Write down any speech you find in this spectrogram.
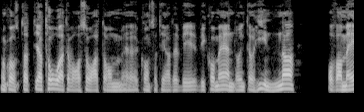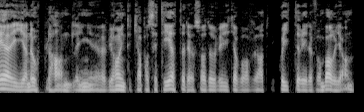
de konstat, jag tror att det var så att de eh, konstaterade att vi, vi kommer ändå inte att hinna och vara med i en upphandling. Eh, vi har inte kapacitet till det så det är lika bra att vi skiter i det från början.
